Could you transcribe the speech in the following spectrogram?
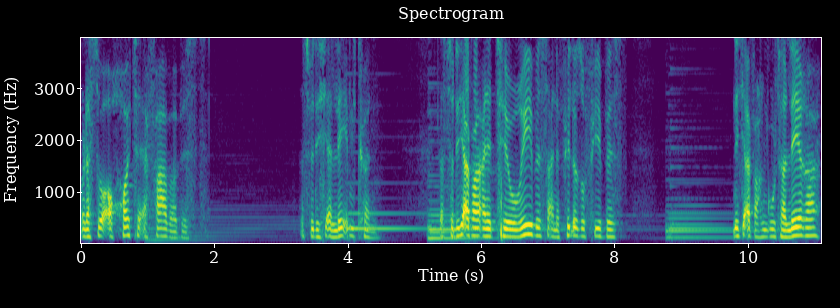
und dass du auch heute erfahrbar bist. Dass wir dich erleben können. Dass du nicht einfach eine Theorie bist, eine Philosophie bist. Nicht einfach ein guter Lehrer,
